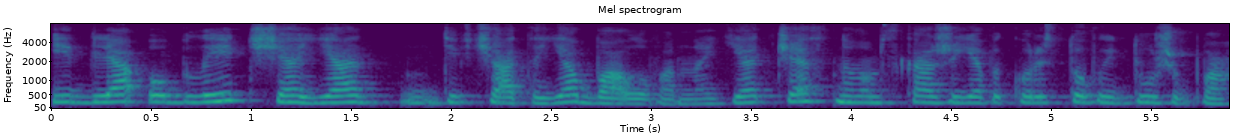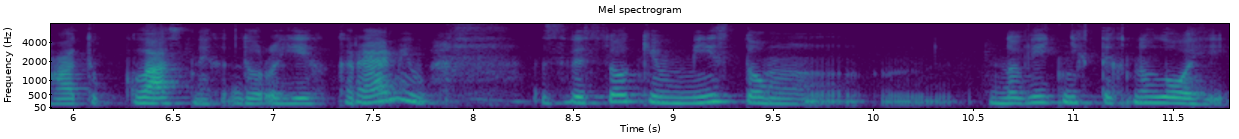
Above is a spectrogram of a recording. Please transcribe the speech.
І для обличчя я, дівчата, я балована. Я чесно вам скажу, я використовую дуже багато класних дорогих кремів з високим вмістом новітніх технологій.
